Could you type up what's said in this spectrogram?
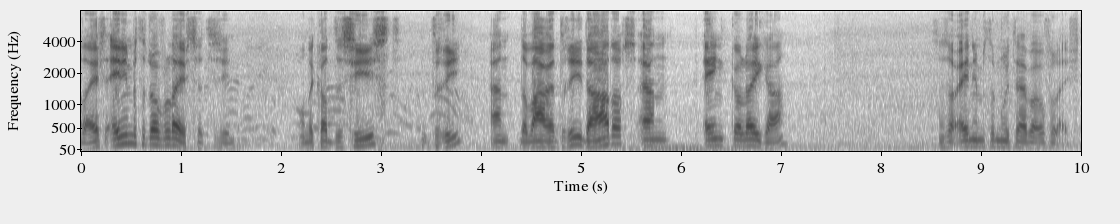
daar heeft één iemand het overleefd zitten te zien. Want ik had deceased, drie. En er waren drie daders en één collega. Dus dan zou één iemand het moeten hebben overleefd.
